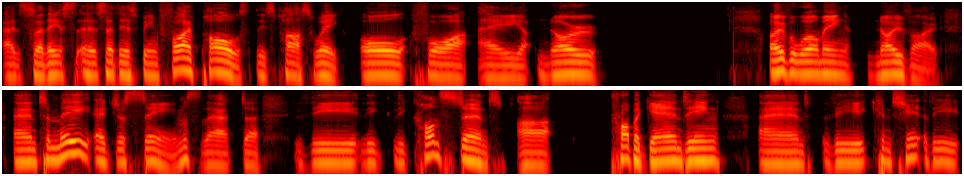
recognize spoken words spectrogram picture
And so there's uh, so there's been five polls this past week, all for a no overwhelming no vote. And to me, it just seems that uh, the the the constant uh, propaganding and the conti- the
